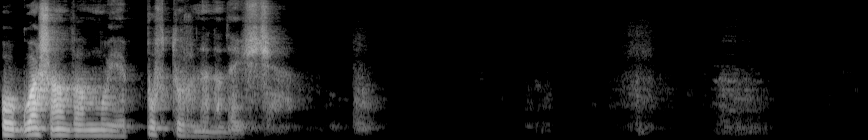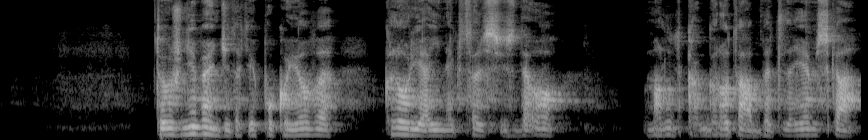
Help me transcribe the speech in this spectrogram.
Ogłaszam wam moje powtórne nadejście. To już nie będzie takie pokojowe. Gloria in excelsis Deo, malutka grota betlejemska,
